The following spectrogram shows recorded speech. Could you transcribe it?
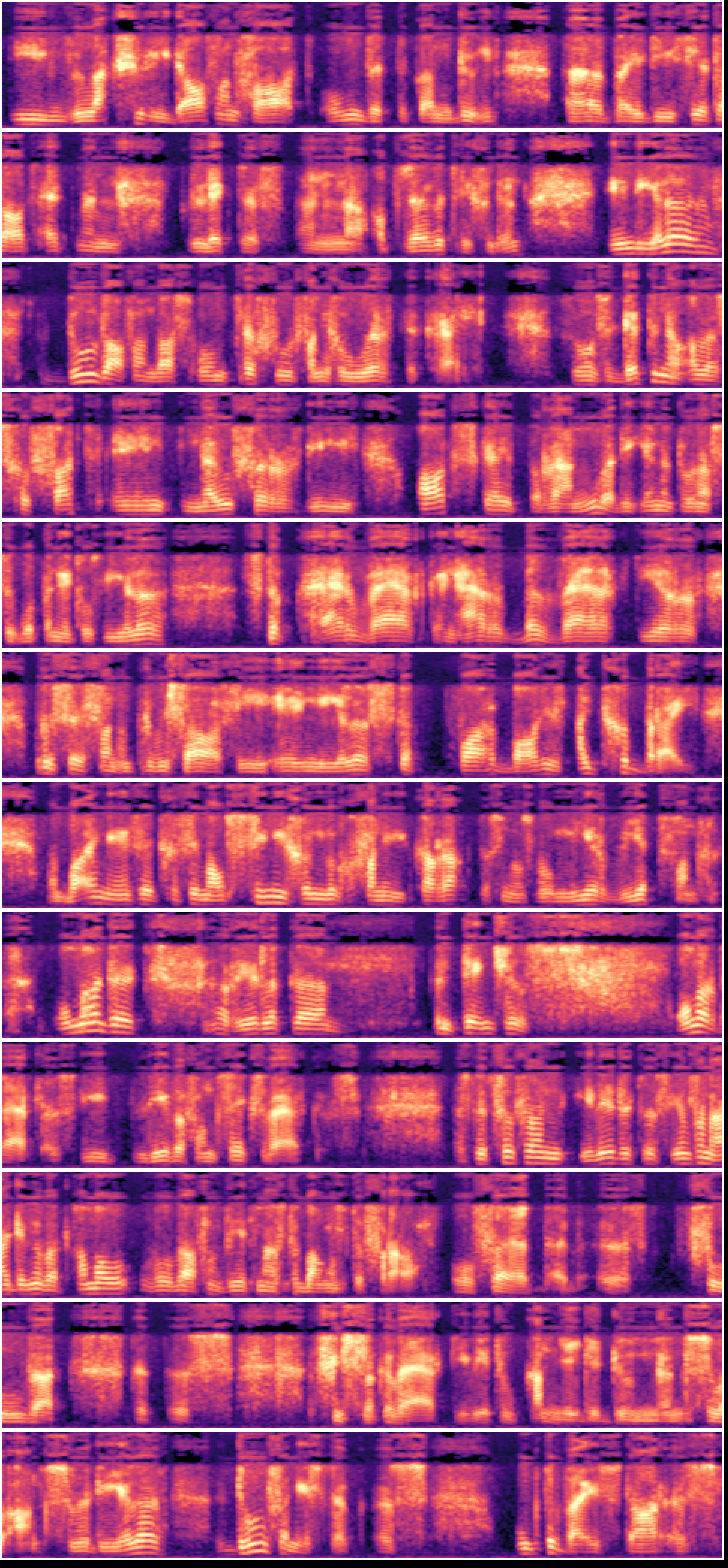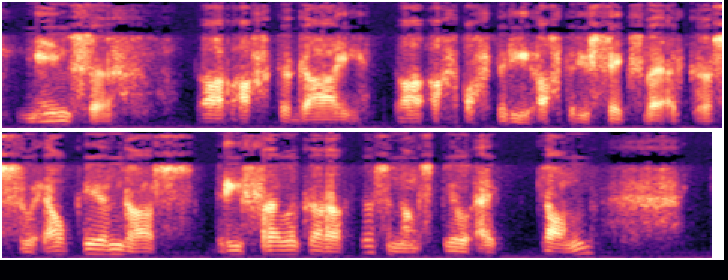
die luxury daarvan gehad om dit te kan doen uh by die Theatre Arts Admin Collective en uh, Observatory gedoen. En die hele doel daarvan was om terugvoer van die gehoor te kry. So ons het dit nou alles gevat en nou vir die Artscape run wat die 21ste open het ons die hele stuk herwerk en herbewerk deur proses van improvisasie en die hele stuk waar bodies uitgebrei. Want baie mense het gesê maar ons sien nie genoeg van die karakters en ons wil meer weet van hulle. Omdat dit 'n redelike contentious onderwerp is, die lewe van sekswerkers. Is dit so van, jy weet dit is een van daai dinge wat almal wil daarvan weet maar is te bang om te vra of uh, uh, uh, voel dat dit is fisieke werk, jy weet hoe kan jy dit doen en so aan. So die hele doel van die stuk is om te wys daar is mense daar agter daai daar agter die agter die sekswerkers. So elkeen daar's drie vroue karakters en dan speel ek John.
